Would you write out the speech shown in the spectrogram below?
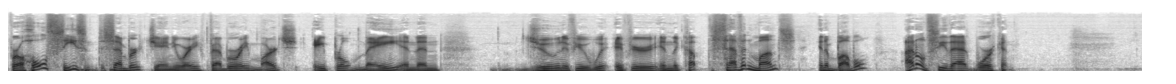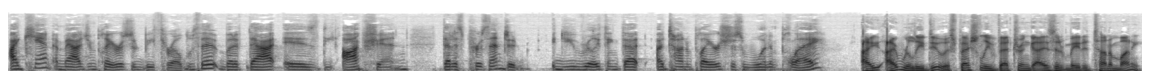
for a whole season December, January, February, March, April, May, and then June if you if you're in the cup. Seven months in a bubble. I don't see that working. I can't imagine players would be thrilled with it, but if that is the option that is presented, do you really think that a ton of players just wouldn't play? I, I really do, especially veteran guys that have made a ton of money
